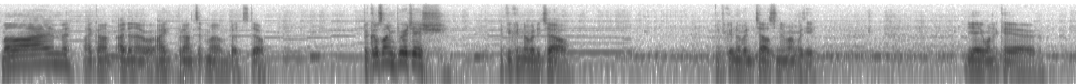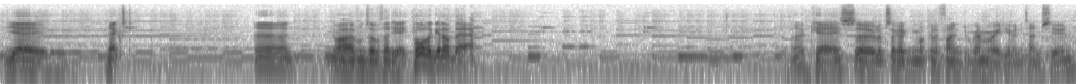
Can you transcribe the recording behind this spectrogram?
Mom. I can't, I don't know, I pronounce it Mum, but still. Because I'm British. If you couldn't already tell. If you couldn't already tell, something wrong with you. Yay, one at KO. Yay. Next. Uh, well, everyone's over 38. Paula, get up there. Okay, so looks like I'm not going to find Remoraid here anytime soon.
